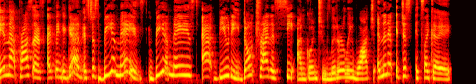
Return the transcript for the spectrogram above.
in that process, I think again, it's just be amazed. Be amazed at beauty. Don't try to see, I'm going to literally watch. And then it, it, just, it's like a,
